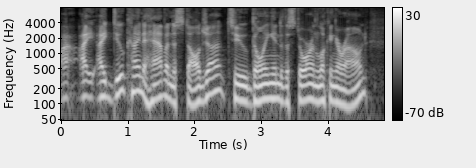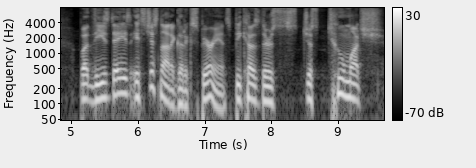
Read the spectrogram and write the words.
I, I, I do kind of have a nostalgia to going into the store and looking around, but these days it's just not a good experience because there's just too much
